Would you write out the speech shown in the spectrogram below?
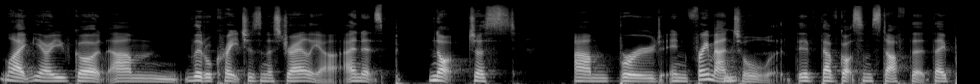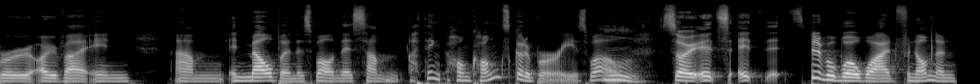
like, you know, you've got um, little creatures in Australia, and it's not just um, brewed in Fremantle. They've, they've got some stuff that they brew over in um, in Melbourne as well, and there's some. I think Hong Kong's got a brewery as well. So it's it, it's bit of a worldwide phenomenon.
